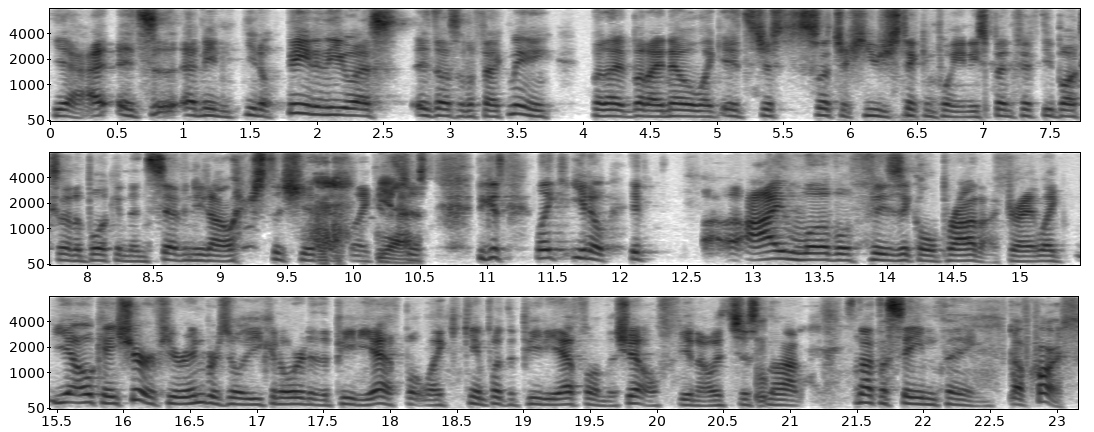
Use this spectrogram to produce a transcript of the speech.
yeah, it's I mean, you know, being in the U.S. it doesn't affect me. But I, but I know like it's just such a huge sticking point, and you spend fifty bucks on a book and then seventy dollars to ship it. Like it's Yeah. just because like you know if I love a physical product, right? Like, yeah, okay, sure. If you're in Brazil, you can order the PDF, but like, you can't put the PDF on the shelf. You know, it's just not. It's not the same thing. Of course.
